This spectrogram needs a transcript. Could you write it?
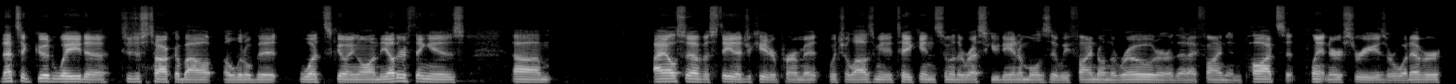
that's a good way to to just talk about a little bit what's going on. The other thing is, um, I also have a state educator permit, which allows me to take in some of the rescued animals that we find on the road or that I find in pots at plant nurseries or whatever.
